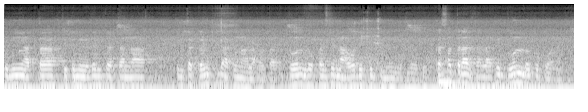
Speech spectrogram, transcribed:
तुम्ही आत्ता तिथे निवेदन करताना तुमचा कंठ दाटून आला होता. दोन लोकांची नावं देखील तुम्ही घेतली होती. कसा त्रास झाला? हे दोन लोक कोण आहेत?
